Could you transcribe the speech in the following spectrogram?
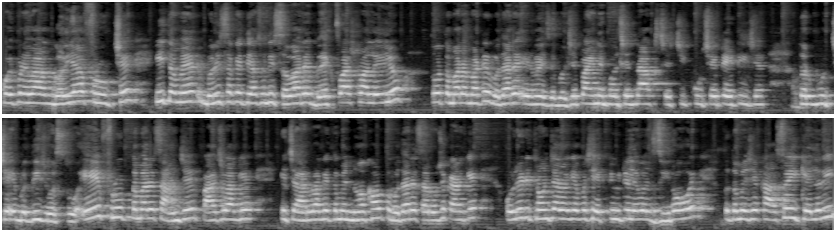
કોઈ પણ એવા ગળિયા ફ્રૂટ છે એ તમે બની શકે ત્યાં સુધી સવારે બ્રેકફાસ્ટમાં લઈ લો તો તમારા માટે વધારે એડવાઇઝેબલ છે. પાઇનેપલ છે દ્રાક્ષ છે ચીકુ છે ટેટી છે તરબૂચ છે એ બધી જ વસ્તુઓ. એ ફ્રૂટ તમારે સાંજે પાંચ વાગે કે ચાર વાગે તમે ન ખાઓ તો વધારે સારું છે. કારણ કે ઓલરેડી ત્રણ ચાર વાગ્યા પછી એક્ટિવિટી લેવલ ઝીરો હોય તો તમે જે ખાશો એ કેલરી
